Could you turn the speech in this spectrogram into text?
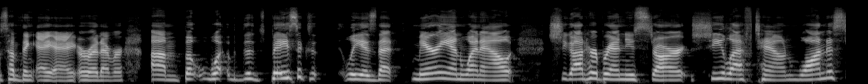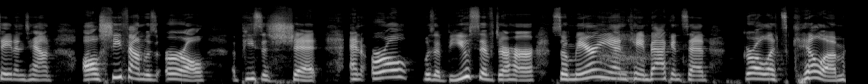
something AA or whatever. Um, but what the basically is that Marianne went out. She got her brand new start. She left town. Wanda stayed in town. All she found was Earl, a piece of shit, and Earl was abusive to her. So Marianne came back and said, "Girl, let's kill him,"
